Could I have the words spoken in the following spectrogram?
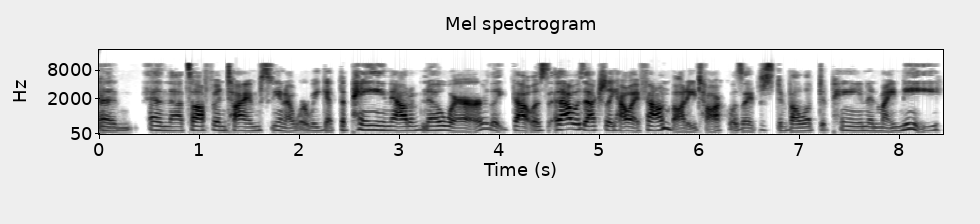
And, and that's oftentimes, you know, where we get the pain out of nowhere. Like that was, that was actually how I found BodyTalk was I just developed a pain in my knee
